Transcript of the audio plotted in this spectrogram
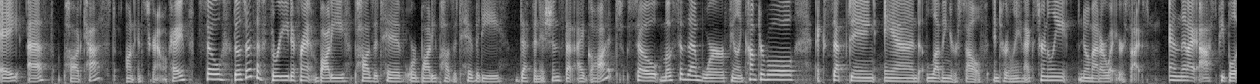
AF podcast on Instagram. Okay. So those are the three different body positive or body positivity definitions that I got. So most of them were feeling comfortable, accepting, and loving yourself internally and externally, no matter what your size. And then I asked people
